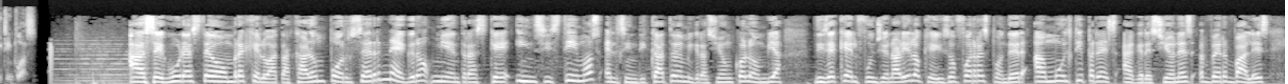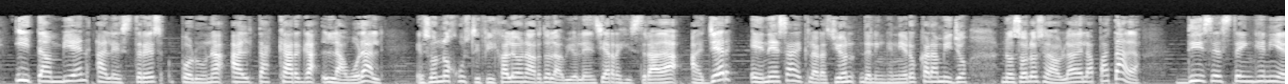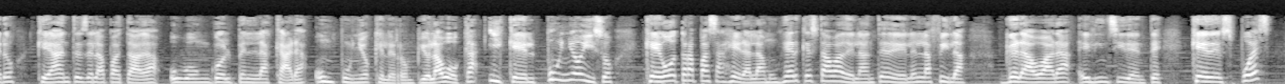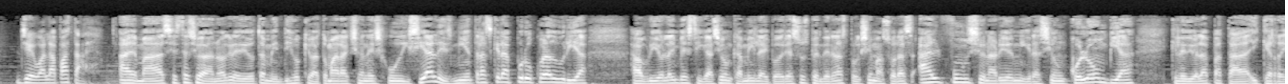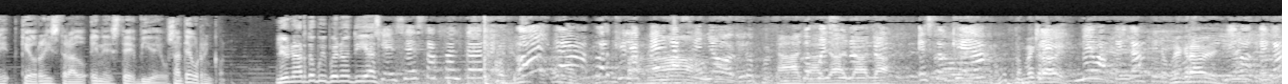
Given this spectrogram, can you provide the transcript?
18 plus. Asegura este hombre que lo atacaron por ser negro, mientras que, insistimos, el Sindicato de Migración Colombia dice que el funcionario lo que hizo fue responder a múltiples agresiones verbales y también al estrés por una alta carga laboral. Eso no justifica, Leonardo, la violencia registrada ayer. En esa declaración del ingeniero Caramillo no solo se habla de la patada, Dice este ingeniero que antes de la patada hubo un golpe en la cara, un puño que le rompió la boca y que el puño hizo que otra pasajera, la mujer que estaba delante de él en la fila, grabara el incidente que después lleva la patada. Además, este ciudadano agredido también dijo que va a tomar acciones judiciales, mientras que la Procuraduría abrió la investigación, Camila, y podría suspender en las próximas horas al funcionario de Migración Colombia que le dio la patada y que quedó registrado en este video. Santiago Rincón. Leonardo, muy buenos días. ¿Qué es esta falta? ¡Oiga! ¿Por qué le pega, señor? Ya, ya, ¿Cómo es ya, su nombre? ya. ¿Esto queda? No me ¿Qué? grabe. ¿Me va a pegar? Muy grave. ¿Me va a pegar?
